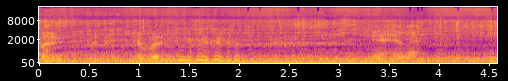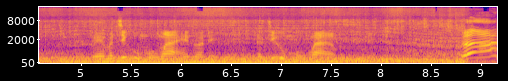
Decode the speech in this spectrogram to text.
เบิ้งเดี๋ยวเบิ้งเนี่ยเห็นไหมเนี่ยมันจะอุ่มหมูมากเห็นไหมนี่มันจะอุ่มหมูมากครับ เออ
